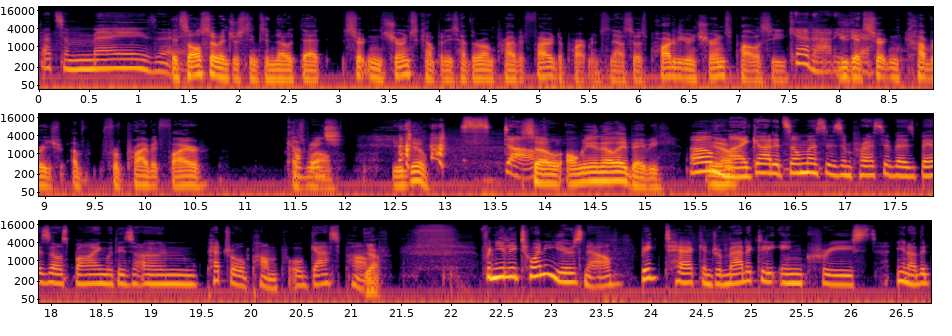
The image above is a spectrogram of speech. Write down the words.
That's amazing. It's also interesting to note that certain insurance companies have their own private fire departments now. So as part of your insurance policy, Get out of you here. get certain coverage of for private fire as well. coverage. You do. Stop. so only in LA, baby. Oh you know? my God, it's almost as impressive as Bezos buying with his own petrol pump or gas pump. Yeah. For nearly 20 years now, big tech and dramatically increased, you know, the,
